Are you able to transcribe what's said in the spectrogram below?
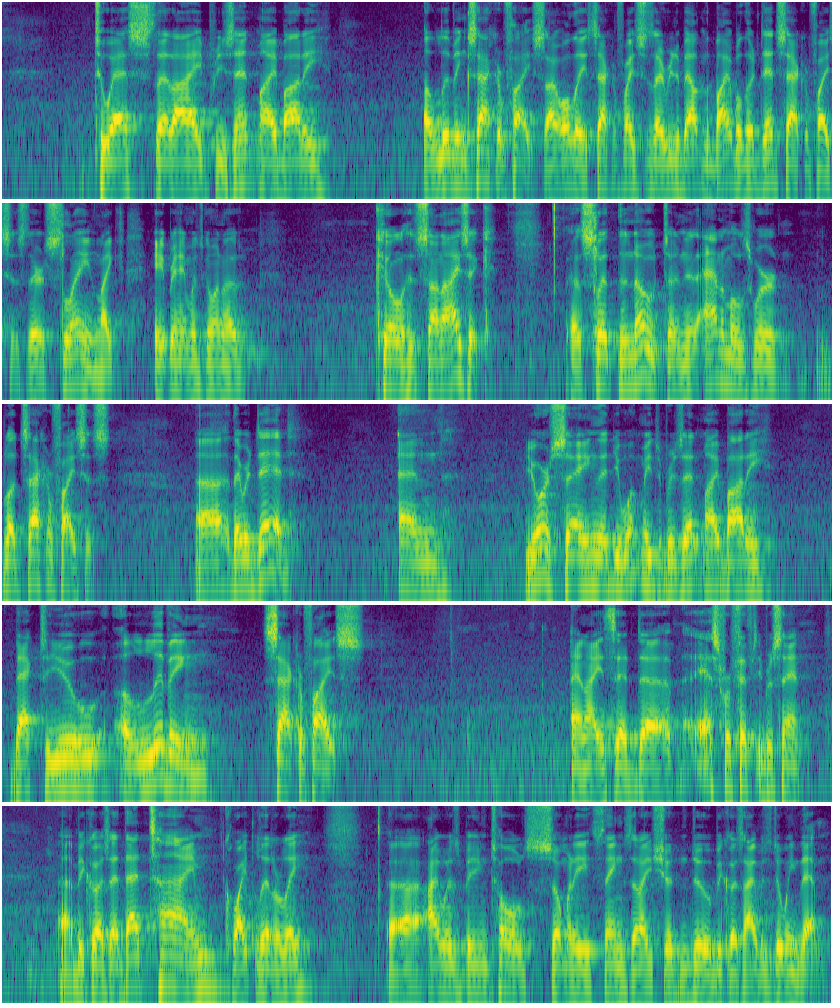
to ask that I present my body a living sacrifice. All the sacrifices I read about in the Bible, they're dead sacrifices. They're slain, like Abraham was going to kill his son Isaac, uh, slit the note, and the animals were blood sacrifices. Uh, they were dead. And you're saying that you want me to present my body back to you a living sacrifice. And I said, uh, ask for 50%. Uh, because at that time, quite literally, uh, I was being told so many things that I shouldn't do because I was doing them.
